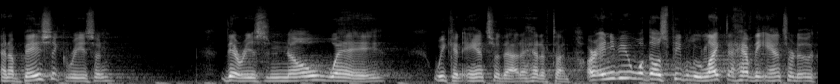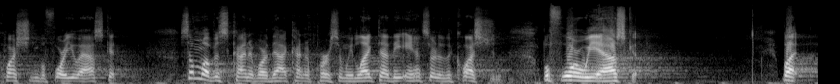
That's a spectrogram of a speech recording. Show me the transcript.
and a basic reason, there is no way we can answer that ahead of time. Are any of you those people who like to have the answer to the question before you ask it? Some of us kind of are that kind of person. We like to have the answer to the question before we ask it. But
